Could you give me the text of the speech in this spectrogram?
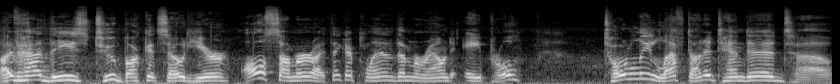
I've had these two buckets out here all summer. I think I planted them around April totally left unattended, uh,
